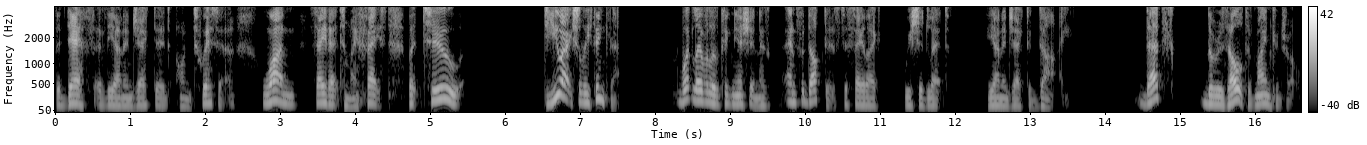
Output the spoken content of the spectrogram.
the death of the uninjected on Twitter, one, say that to my face, but two, do you actually think that? What level of cognition is, and for doctors to say, like, we should let the uninjected die? That's the result of mind control.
